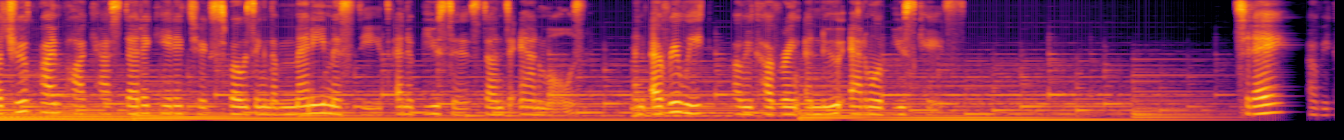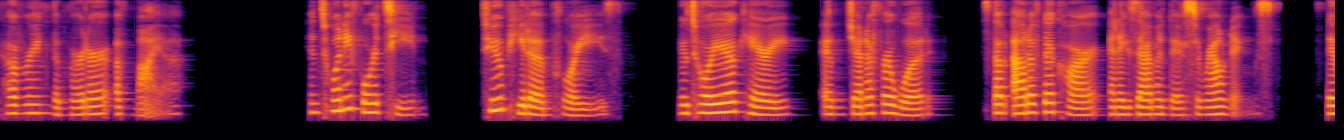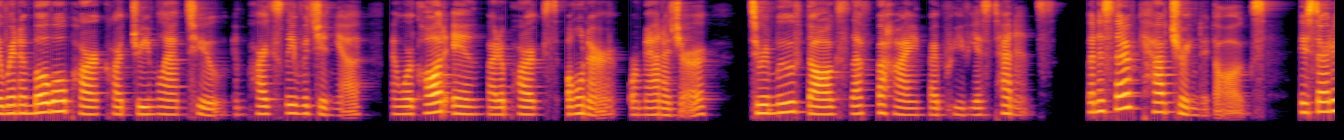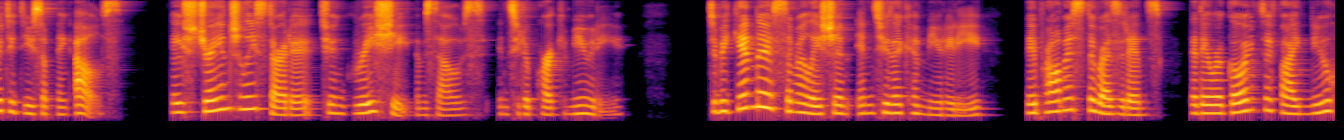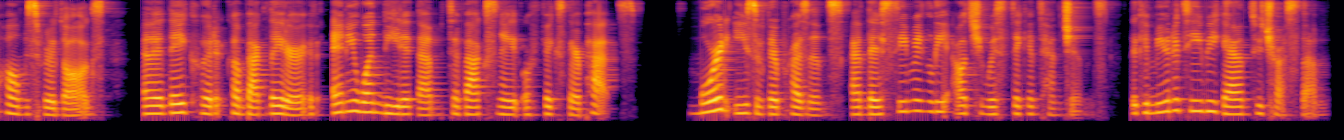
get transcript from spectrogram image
a true crime podcast dedicated to exposing the many misdeeds and abuses done to animals. And every week, I'll be covering a new animal abuse case. Today, I'll be covering the murder of Maya. In 2014, two PETA employees, Victoria Carey and Jennifer Wood, stepped out of their car and examined their surroundings. They were in a mobile park called Dreamland 2 in Parksley, Virginia, and were called in by the park's owner or manager to remove dogs left behind by previous tenants. But instead of capturing the dogs, they started to do something else. They strangely started to ingratiate themselves into the park community. To begin their assimilation into the community, they promised the residents that they were going to find new homes for the dogs and that they could come back later if anyone needed them to vaccinate or fix their pets. More at ease with their presence and their seemingly altruistic intentions, the community began to trust them.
